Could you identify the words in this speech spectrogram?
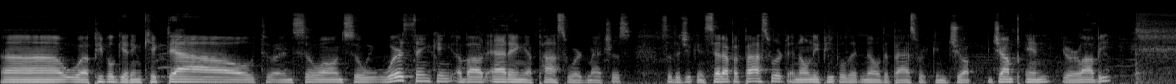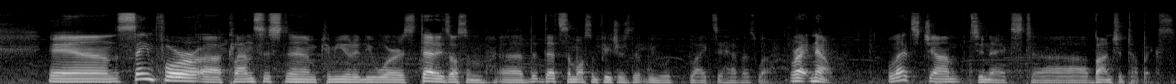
uh, people getting kicked out and so on. So we're thinking about adding a password matches so that you can set up a password and only people that know the password can jump jump in your lobby. And same for uh, clan system, community wars. That is awesome. Uh, th that's some awesome features that we would like to have as well. Right now, let's jump to next uh, bunch of topics.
